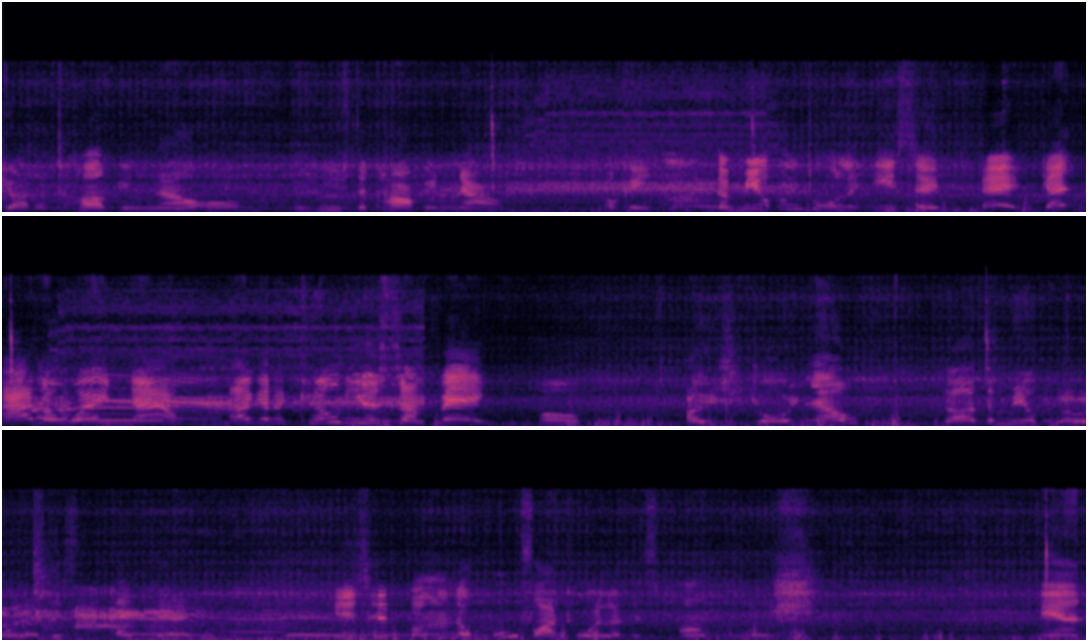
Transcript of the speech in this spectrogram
got a talking now. Who's the talking now? Okay, the mutant toilet he said, Hey, get out of the way now! I gotta kill you something! Oh, are you sure now? No, the mutant toilet is dead. He's hit by the Ufa toilet is almost. And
